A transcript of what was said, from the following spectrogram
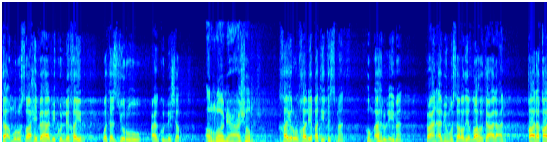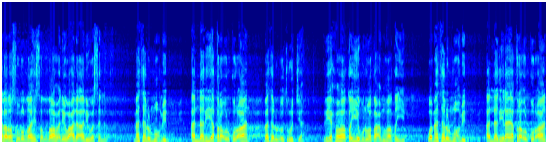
تأمر صاحبها بكل خير وتزجره عن كل شر. الرابع عشر. خير الخليقة قسمان هم أهل الإيمان. فعن أبي موسى رضي الله تعالى عنه قال قال رسول الله صلى الله عليه وعلى آله وسلم مثل المؤمن الذي يقرأ القرآن مثل الأترجة ريحها طيب وطعمها طيب. ومثل المؤمن الذي لا يقرأ القرآن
